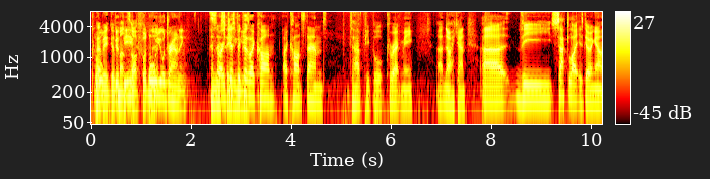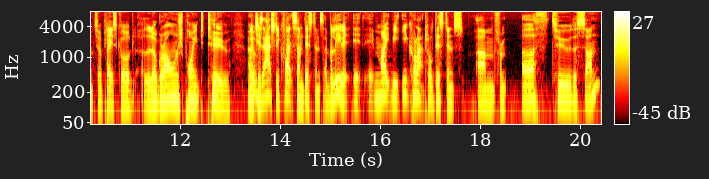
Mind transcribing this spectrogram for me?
Cool. That'd be a good for month you. off, wouldn't or it? you're drowning. And Sorry, just because you. I can't, I can't stand to have people correct me. Uh, no, I can. Uh, the satellite is going out to a place called Lagrange Point Two, which Oh. is actually quite some distance. I believe it. It, it might be equilateral distance um, from Earth to the Sun.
